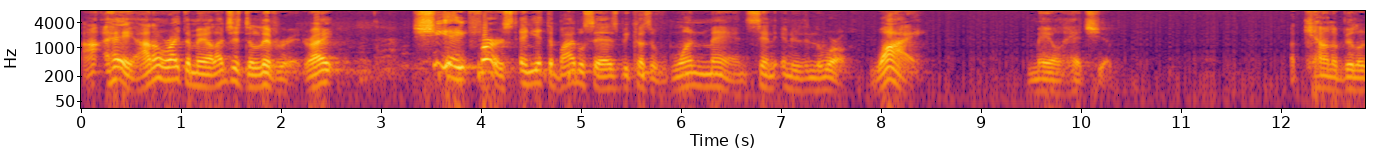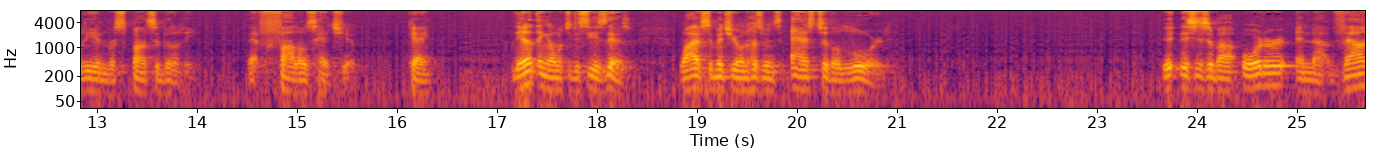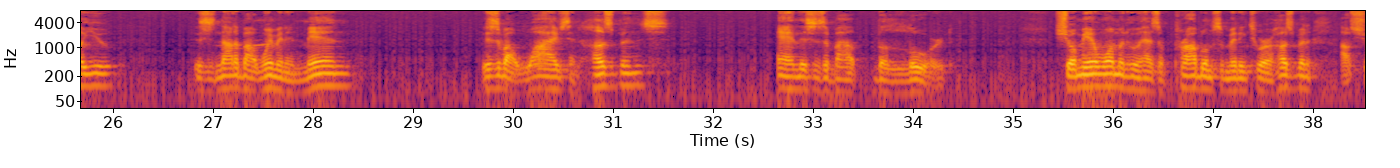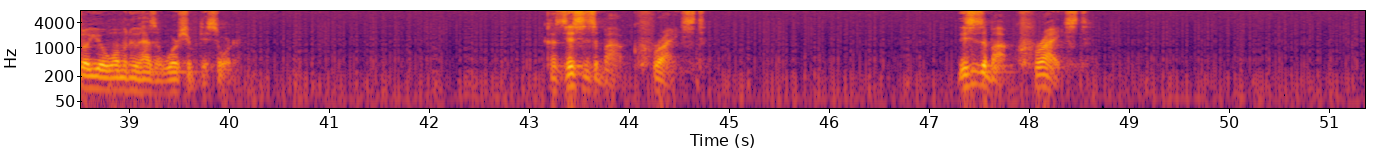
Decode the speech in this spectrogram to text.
I, hey, I don't write the mail, I just deliver it, right? She ate first, and yet the Bible says because of one man, sin entered in the world. Why? Male headship accountability and responsibility that follows headship. Okay? The other thing I want you to see is this Wives, submit to your own husbands as to the Lord. This is about order and not value. This is not about women and men. This is about wives and husbands, and this is about the Lord. Show me a woman who has a problem submitting to her husband. I'll show you a woman who has a worship disorder. Because this is about Christ. This is about Christ.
